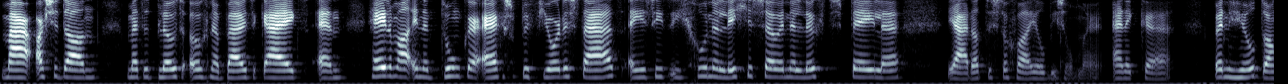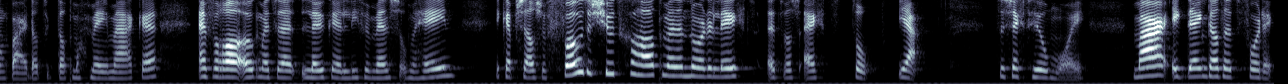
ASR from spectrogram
Maar als je dan met het blote oog naar buiten kijkt en helemaal in het donker ergens op de fjorden staat en je ziet die groene lichtjes zo in de lucht spelen, ja, dat is toch wel heel bijzonder. En ik uh, ben heel dankbaar dat ik dat mag meemaken. En vooral ook met de leuke, lieve mensen om me heen. Ik heb zelfs een fotoshoot gehad met het Noorderlicht. Het was echt top. Ja, het is echt heel mooi. Maar ik denk dat het voor de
